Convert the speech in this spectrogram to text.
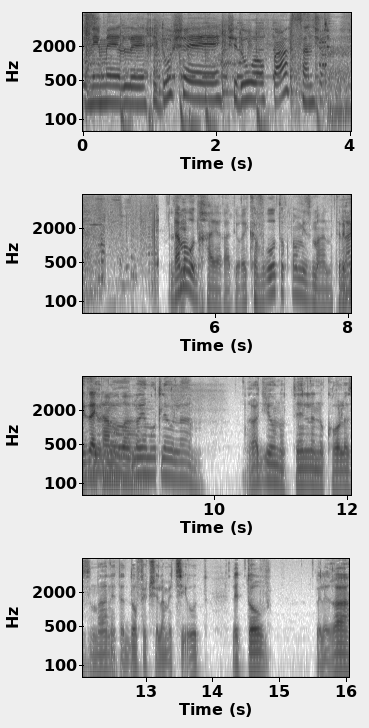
פונים לחידוש אה, שידור ההופעה. למה הוא עוד חי הרדיו? הרי קברו אותו כבר מזמן. הטלוויזיה רדיו הייתה לא- אמורה... לא ימות לעולם. רדיו נותן לנו כל הזמן את הדופק של המציאות, לטוב ולרע,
